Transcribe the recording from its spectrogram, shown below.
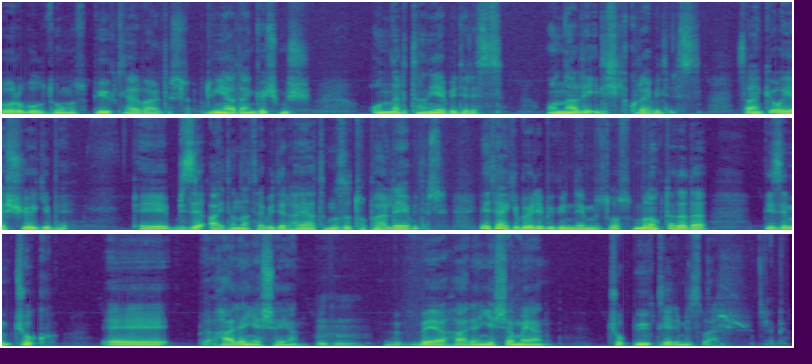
doğru bulduğumuz büyükler vardır. Dünyadan göçmüş. Onları tanıyabiliriz. Onlarla ilişki kurabiliriz. Sanki o yaşıyor gibi e, bizi aydınlatabilir, hayatımızı toparlayabilir. Yeter ki böyle bir gündemimiz olsun. Bu noktada da bizim çok e, halen yaşayan hı hı. Veya halen yaşamayan çok büyüklerimiz var. Tabii.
